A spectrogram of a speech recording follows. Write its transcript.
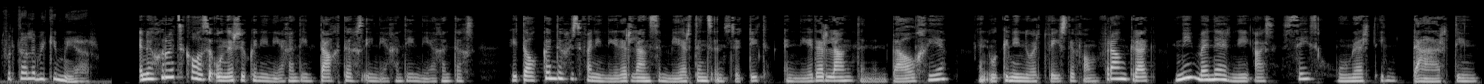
Vertel 'n bietjie meer. In 'n grootskaalse ondersoek in die 1980s en 1990s het taalkundiges van die Nederlandse Meertens Instituut in Nederland en in België en ook in die noordweste van Frankryk nie minder nie as 613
